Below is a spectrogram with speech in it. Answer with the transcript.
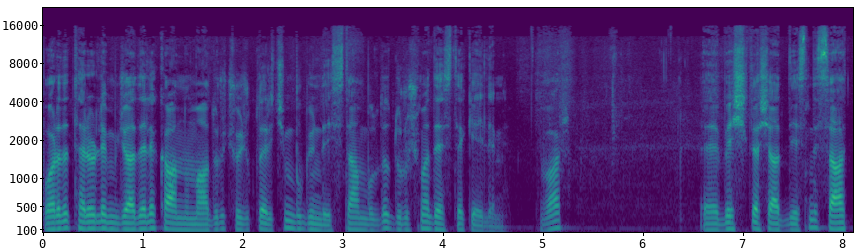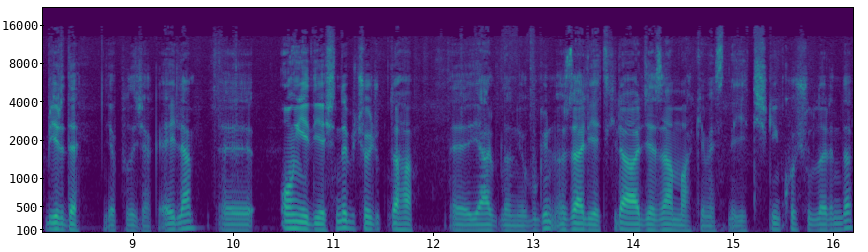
Bu arada terörle mücadele kanunu mağduru çocuklar için bugün de İstanbul'da duruşma destek eylemi var. E, Beşiktaş Adliyesi'nde saat 1'de yapılacak eylem. E, 17 yaşında bir çocuk daha e, yargılanıyor. Bugün özel yetkili ağır ceza mahkemesinde yetişkin koşullarında.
